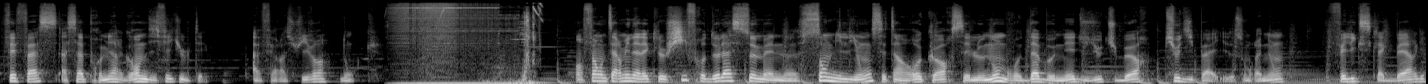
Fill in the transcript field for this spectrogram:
fait face à sa première grande difficulté. Affaire à suivre donc. Enfin, on termine avec le chiffre de la semaine. 100 millions, c'est un record, c'est le nombre d'abonnés du youtubeur PewDiePie, de son vrai nom, Félix Klackberg.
